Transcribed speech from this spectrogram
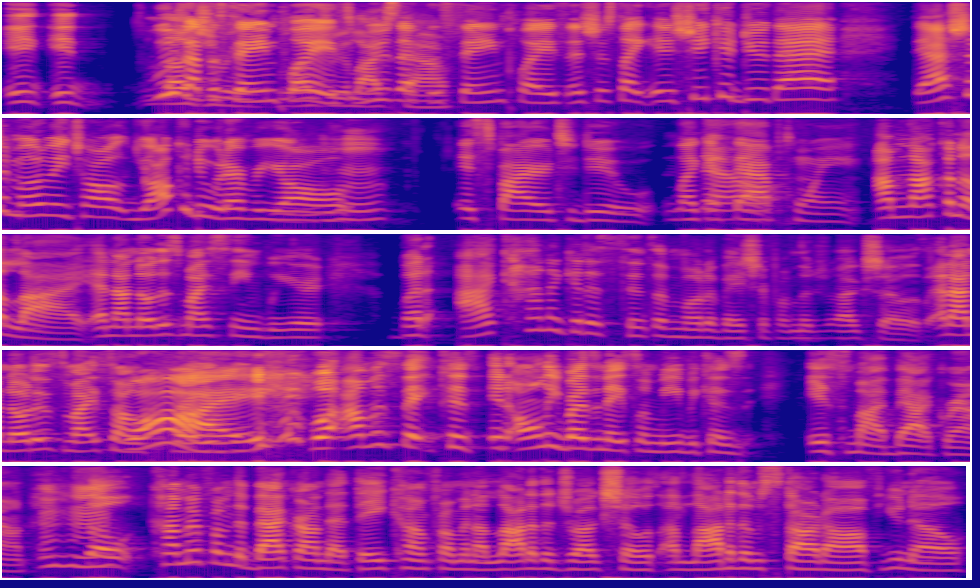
It, it we was at the same place. We was at the same place. It's just like if she could do that, that should motivate y'all. Y'all could do whatever y'all aspire to do. Like at that point, I'm not gonna lie, and I know this might seem weird, but I kind of get a sense of motivation from the drug shows. And I know this might sound Why? crazy. Well, I'm gonna say because it only resonates with me because it's my background. Mm-hmm. So coming from the background that they come from, and a lot of the drug shows, a lot of them start off, you know.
